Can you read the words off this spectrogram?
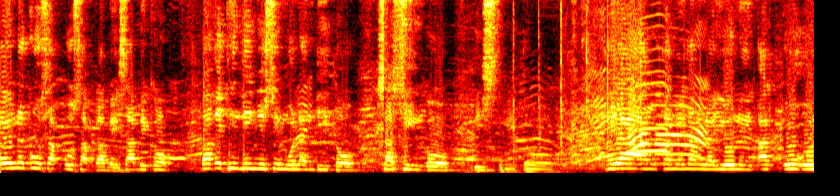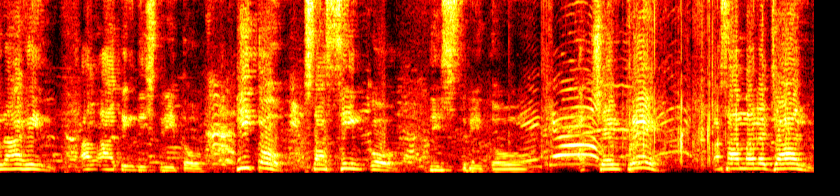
Kaya nag-usap-usap kami. Sabi ko, bakit hindi nyo simulan dito sa Cinco Distrito? Kaya ang kanilang layunin at uunahin ang ating distrito dito sa Cinco Distrito. At syempre, kasama na dyan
